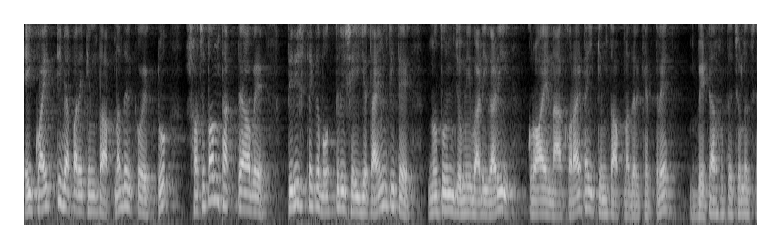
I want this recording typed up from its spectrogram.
এই কয়েকটি ব্যাপারে কিন্তু আপনাদেরকেও একটু সচেতন থাকতে হবে। তিরিশ থেকে বত্রিশ এই যে টাইমটিতে নতুন জমি, বাড়ি, গাড়ি ক্রয় না করাটাই কিন্তু আপনাদের ক্ষেত্রে বেটার হতে চলেছে।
